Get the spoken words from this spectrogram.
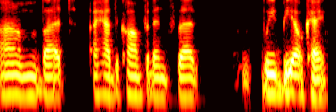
um, but i had the confidence that we'd be okay.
